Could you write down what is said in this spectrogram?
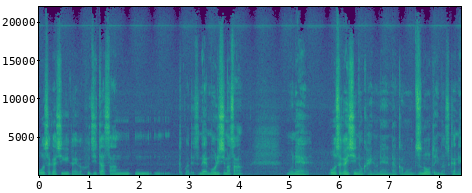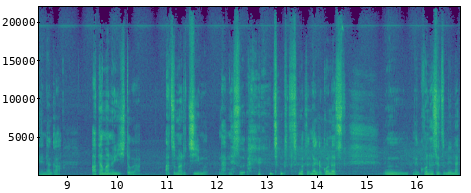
大阪市議会は藤田さんとかですね森島さんもね大阪維新の会のねなんかもう頭脳といいますかねなんか頭のいい人が集まるチームなんです。ちょっとすみません。なんかこんなうん、なんかこんな説明な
